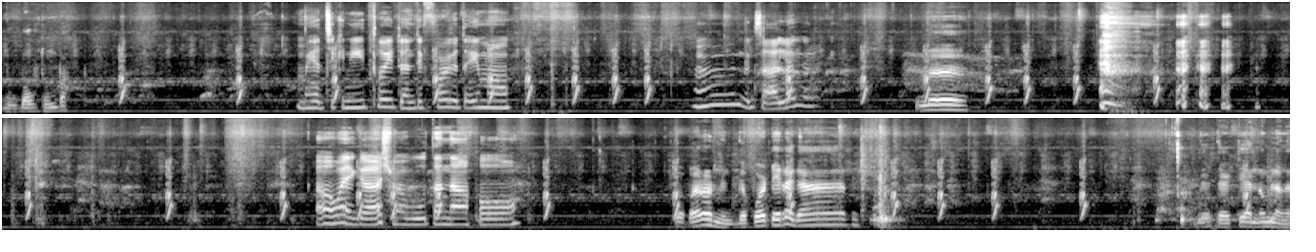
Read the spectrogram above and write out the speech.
Bubaw tumbak. Mayad si Kinitoy. 24. Ito yung mo. Ah, nagsalag. Le. Oh my gosh, mabutan na ako. So, parang naggaporte ragar. 30 anom lang.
